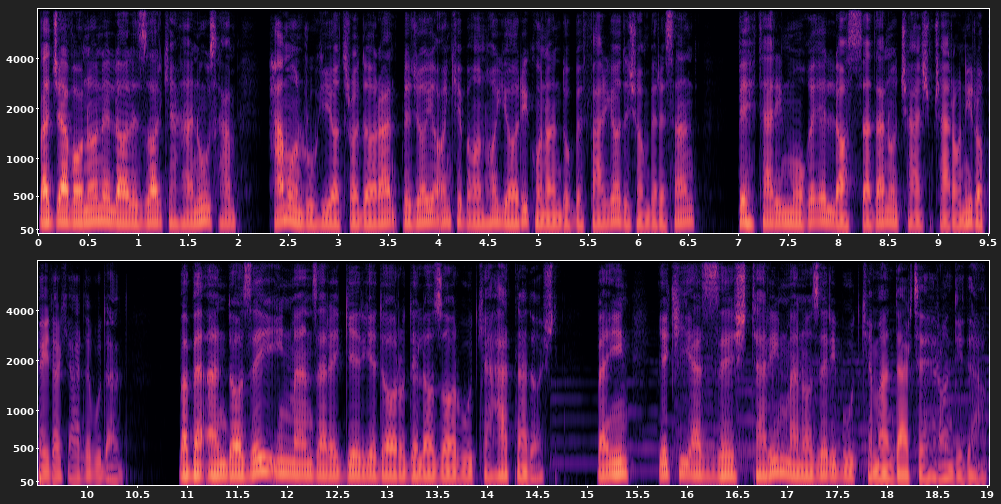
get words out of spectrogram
و جوانان لالزار که هنوز هم همان روحیات را دارند به جای آنکه به آنها یاری کنند و به فریادشان برسند بهترین موقع لاس زدن و چشم چرانی را پیدا کرده بودند و به اندازه این منظره گریه دار و دلازار بود که حد نداشت و این یکی از زشتترین مناظری بود که من در تهران دیدم.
